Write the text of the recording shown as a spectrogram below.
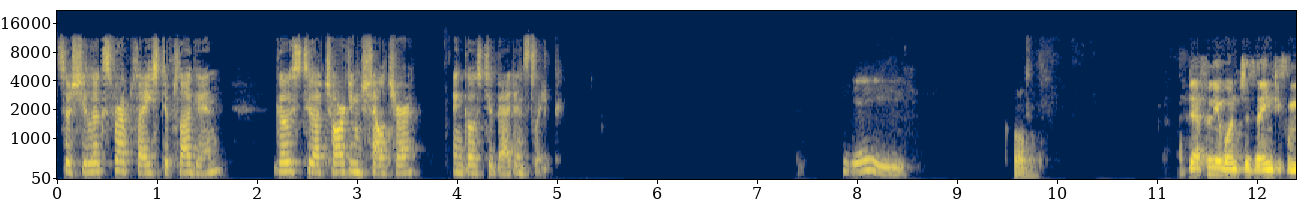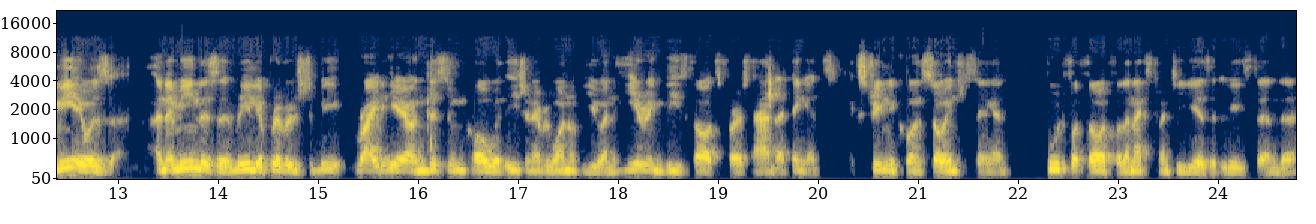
So she looks for a place to plug in, goes to a charging shelter, and goes to bed and sleep. Yay. Cool. I definitely want to thank you. For me, it was and I mean this is really a privilege to be right here on this Zoom call with each and every one of you and hearing these thoughts firsthand. I think it's extremely cool and so interesting and food for thought for the next 20 years at least. And uh,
